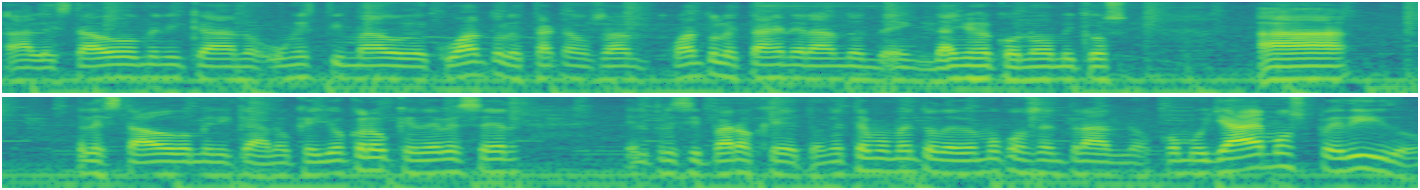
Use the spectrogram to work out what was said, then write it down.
al Estado Dominicano un estimado de cuánto le está causando, cuánto le está generando en, daños económicos a el Estado Dominicano, que yo creo que debe ser el principal objeto. En este momento debemos concentrarnos, como ya hemos pedido,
